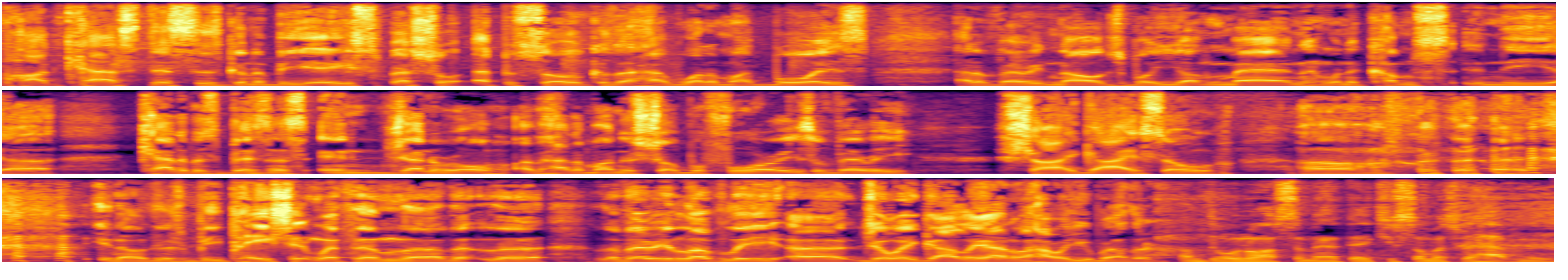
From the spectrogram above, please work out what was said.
Podcast. This is going to be a special episode because I have one of my boys and a very knowledgeable young man when it comes in the uh, cannabis business in general. I've had him on the show before. He's a very shy guy, so uh, you know, just be patient with him. Uh, the, the the very lovely uh, Joey Galeano. How are you, brother? I'm doing awesome, man. Thank you so much for having me.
